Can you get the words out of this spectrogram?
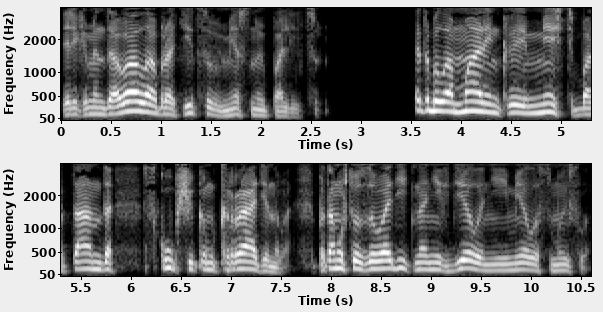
и рекомендовало обратиться в местную полицию. Это была маленькая месть Батанда скупщикам краденого, потому что заводить на них дело не имело смысла.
